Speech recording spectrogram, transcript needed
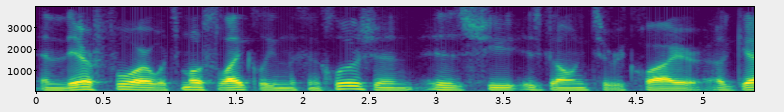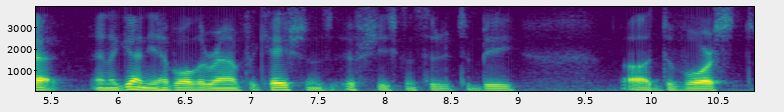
and therefore, what's most likely in the conclusion is she is going to require a get. And again, you have all the ramifications if she's considered to be uh, divorced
